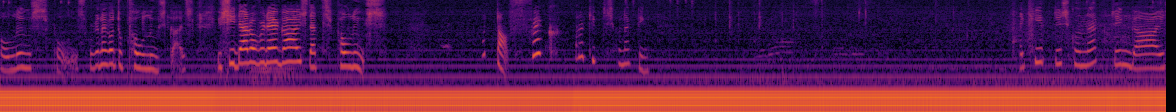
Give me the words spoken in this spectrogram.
Polus, Polus. We're gonna go to Polus, guys. You see that over there, guys? That's Polus. What the frick? Why do I keep disconnecting? I keep disconnecting, guys.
